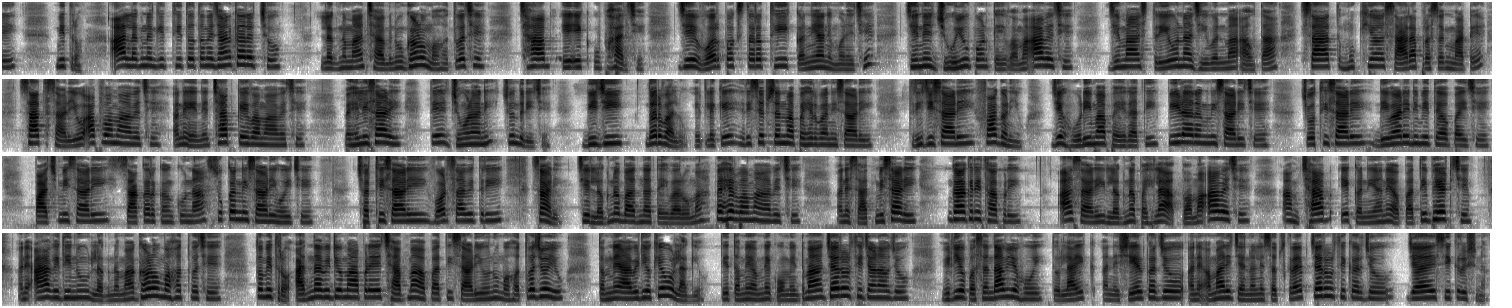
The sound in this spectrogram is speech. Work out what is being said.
મિત્રો, આ લગ્ન ગીતથી તો તમે જાણકાર જ છો. લગ્નમાં છાબનું ઘણું મહત્ત્વ છે. છાબ એ એક ઉપહાર છે, જે વરપક્ષ તરફથી કન્યાને મળે છે. જેને જોયું પણ કહેવામાં આવે છે, જેમાં સ્ત્રીઓના જીવનમાં આવતા સાત મુખ્ય સારા પ્રસંગ માટે સાત સાડીઓ આપવામાં આવે છે અને એને છાપ કહેવામાં આવે છે. પહેલી સાડી તે જોણાની ચૂંદડી છે, બીજી દરવાલું એટલે કે રિસેપ્શનમાં પહેરવાની સાડી, ત્રીજી સાડી ફાગણિયું, જે હોળીમાં પહેરાતી પીળા રંગની સાડી છે, ચોથી સાડી દિવાળી નિમિત્તે અપાય છે, પાંચમી સાડી સાકર કંકુના સુકનની સાડી હોય છે છઠ્ઠી સાડી, વડ સાવિત્રી સાડી, જે લગ્ન બાદના તહેવારોમાં પહેરવામાં આવે છે. અને સાતમી સાડી ગાગરી થાપડી. આ સાડી લગ્ન પહેલાં આપવામાં આવે છે. આમ છાબ એ કન્યાને અપાતી ભેટ છે અને આ વિધિનું લગ્નમાં ઘણું મહત્ત્વ છે. તો મિત્રો, આજના વિડીયોમાં આપણે છાપમાં અપાતી સાડીઓનું મહત્ત્વ જોયું. તમને આ વીડિયો કેવો લાગ્યો? તે તમે અમને કોમેન્ટમાં જરૂરથી જણાવજો. વીડિયો પસંદ આવ્યો હોય તો લાઈક અને શેર કરજો અને અમારી ચેનલને સબસ્ક્રાઈબ જરૂરથી કરજો. જય શ્રી કૃષ્ણ.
